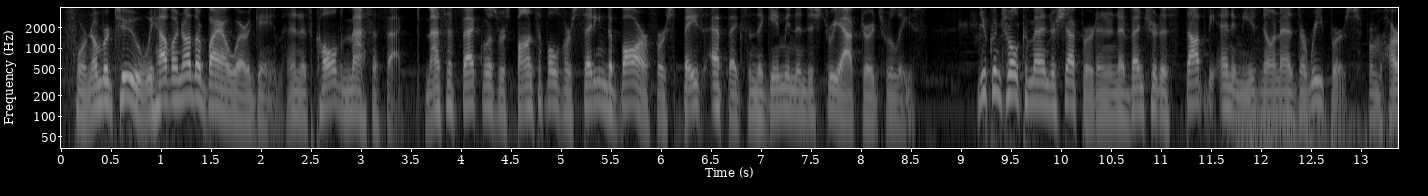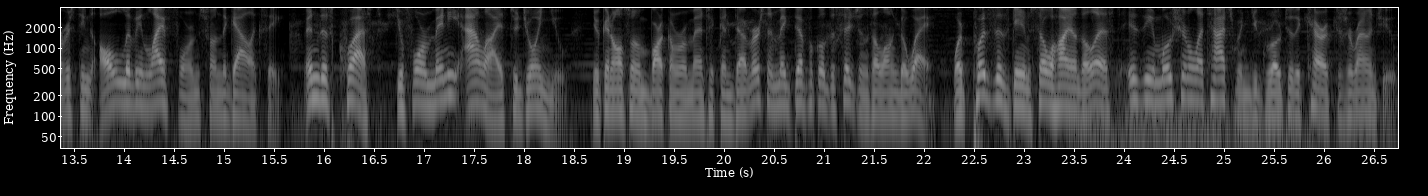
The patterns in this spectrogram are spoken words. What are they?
For number 2, we have another BioWare game, and it's called Mass Effect. Mass Effect was responsible for setting the bar for space epics in the gaming industry after its release. You control Commander Shepard in an adventure to stop the enemies known as the Reapers from harvesting all living life forms from the galaxy. In this quest, you form many allies to join you. You can also embark on romantic endeavors and make difficult decisions along the way. What puts this game so high on the list is the emotional attachment you grow to the characters around you,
